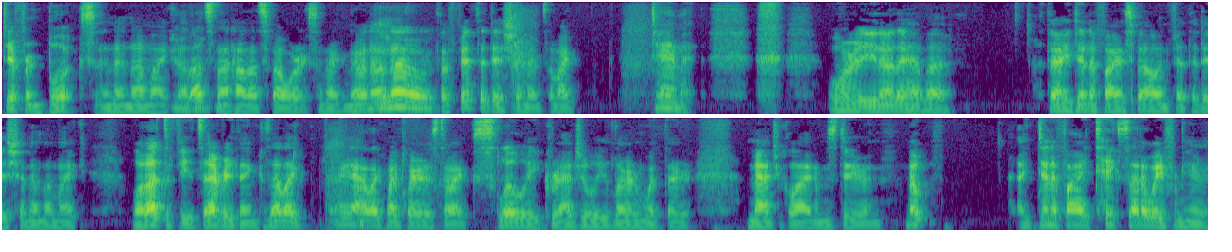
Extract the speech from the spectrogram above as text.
different books and then i'm like oh, mm-hmm. that's not how that spell works and like no no yeah. no the fifth edition and i'm like damn it or you know they have a they identify a spell in fifth edition and i'm like well that defeats everything because i like yeah, i like my players to like slowly gradually learn what their magical items do and nope identify takes that away from you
